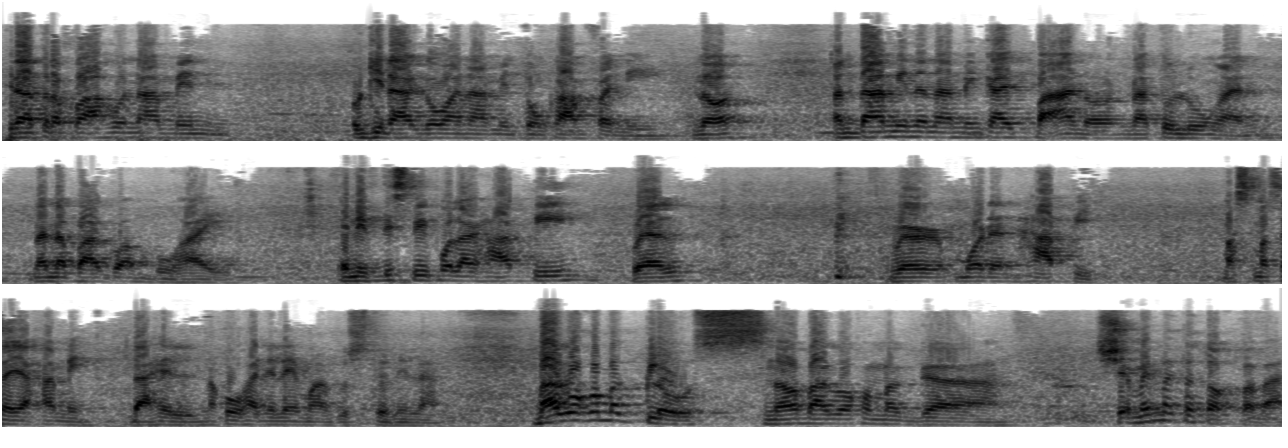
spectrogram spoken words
tinatrabaho namin o ginagawa namin tong company, no? Ang dami na namin kahit paano natulungan na nabago ang buhay. And if these people are happy, well, we're more than happy. Mas masaya kami dahil nakuha nila yung mga gusto nila. Bago ako mag-close, no? Bago ako mag... Uh, may magtatalk pa ba?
